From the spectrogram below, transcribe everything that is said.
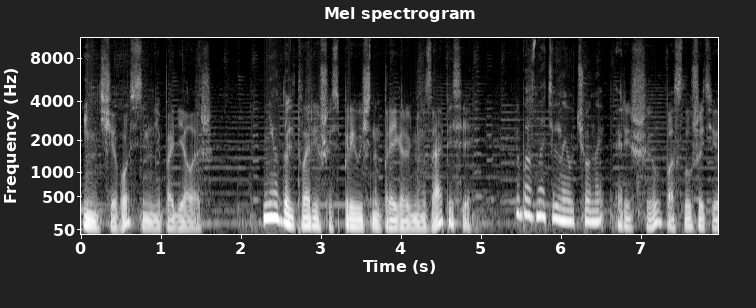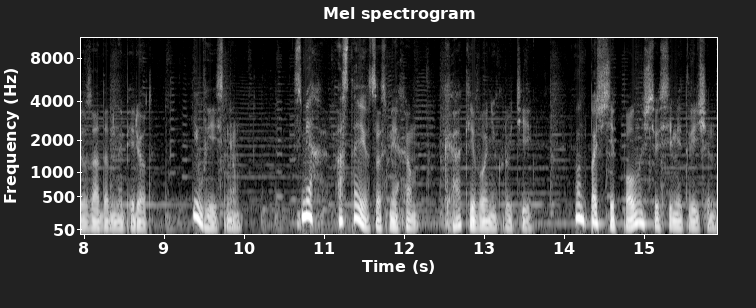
и ничего с ним не поделаешь. Не удовлетворившись привычным проигрыванием записи, любознательный ученый решил послушать ее задом наперед и выяснил. Смех остается смехом, как его ни крути. Он почти полностью симметричен.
